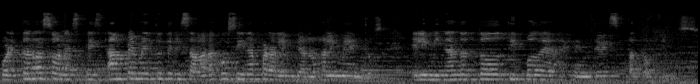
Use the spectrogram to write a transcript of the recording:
Por estas razones es ampliamente utilizado en la cocina para limpiar los alimentos, eliminando todo tipo de agentes patógenos.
